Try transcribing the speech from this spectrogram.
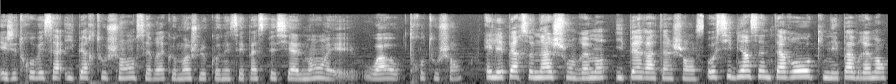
et j'ai trouvé ça hyper touchant. C'est vrai que moi je le connaissais pas spécialement et waouh, trop touchant. Et les personnages sont vraiment hyper attachants. Aussi bien Sentaro qui n'est pas vraiment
